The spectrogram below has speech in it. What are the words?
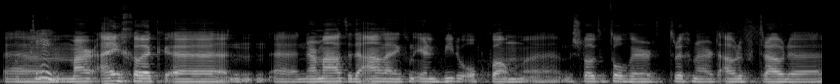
Okay. Maar eigenlijk, naarmate de aanleiding van eerlijk bieden opkwam, besloot ik toch weer terug naar het oude vertrouwde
